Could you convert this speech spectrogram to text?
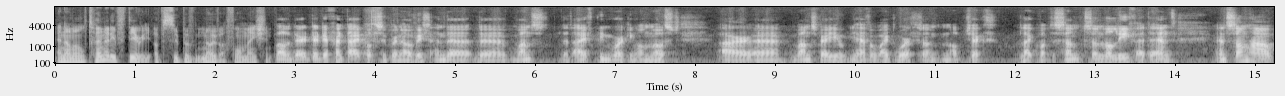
and an alternative theory of supernova formation. Well, there, there are different types of supernovae, and the, the ones that I've been working on most are uh, ones where you, you have a white dwarf, so an object like what the sun, sun will leave at the end, and somehow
